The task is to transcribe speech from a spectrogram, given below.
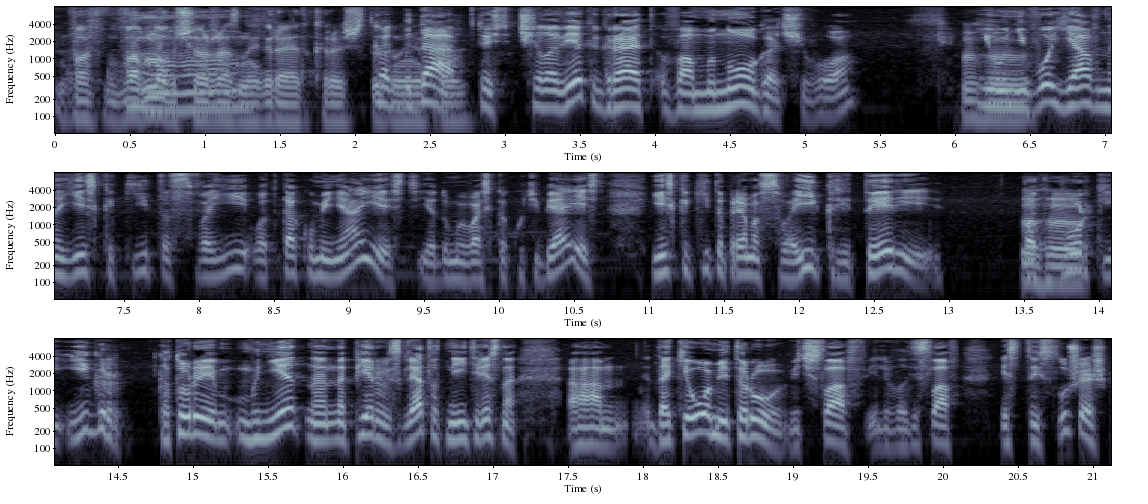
Во, во много чего А, разно играет, короче. как бы да, прям- то есть человек играет во много чего, и у него явно есть какие-то свои, вот как у меня есть, я думаю, Вась, как у тебя есть, есть какие-то прямо свои критерии подборки игр, которые мне на, на первый взгляд, вот мне интересно, ам, Дакиоми Теру, Вячеслав или Владислав, если ты слушаешь,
